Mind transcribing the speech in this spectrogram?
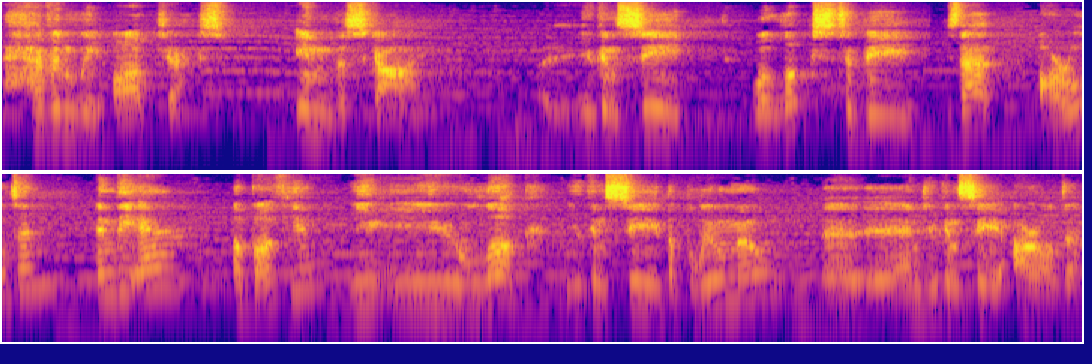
heavenly objects in the sky. You can see what looks to be is that Arlden in the air above you? You you look, you can see the blue moon, uh, and you can see Arlden.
